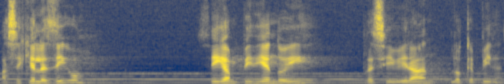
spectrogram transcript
Así que les digo, sigan pidiendo y recibirán lo que piden.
